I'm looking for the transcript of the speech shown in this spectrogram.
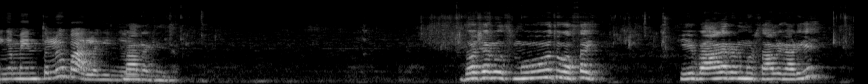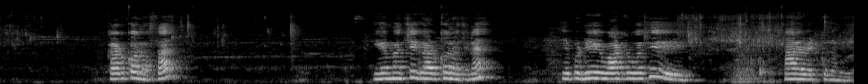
ఇంకా మెంతులు బార్ల గింజలు. బార్డర్ గింజ. దోశలు స్మూత్గా వస్తాయి. ఇవి బాగా రెండు మూడు సార్లు కడిగి కడుక్కొని వస్తా. ఇక మంచిగా కడుక్కొని వచ్చిన. ఇప్పుడు నీ వాటర్ పోసి నానబెట్టుకుందాం ఇక.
